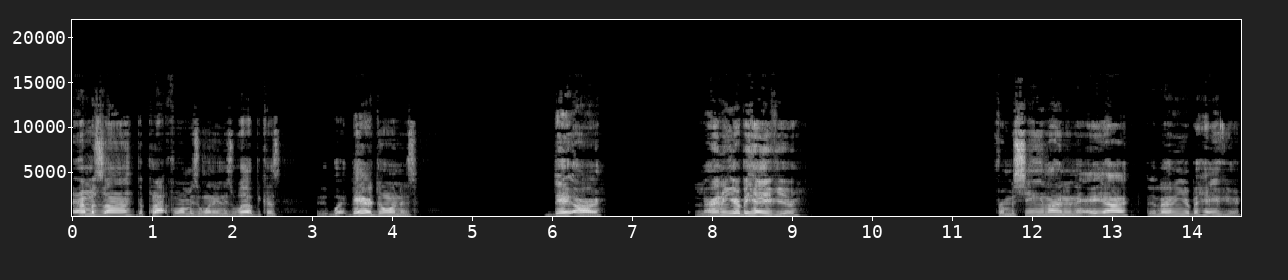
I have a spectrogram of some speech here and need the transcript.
Amazon, the platform is winning as well because what they're doing is they are learning your behavior from machine learning and AI. They're learning your behavior,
